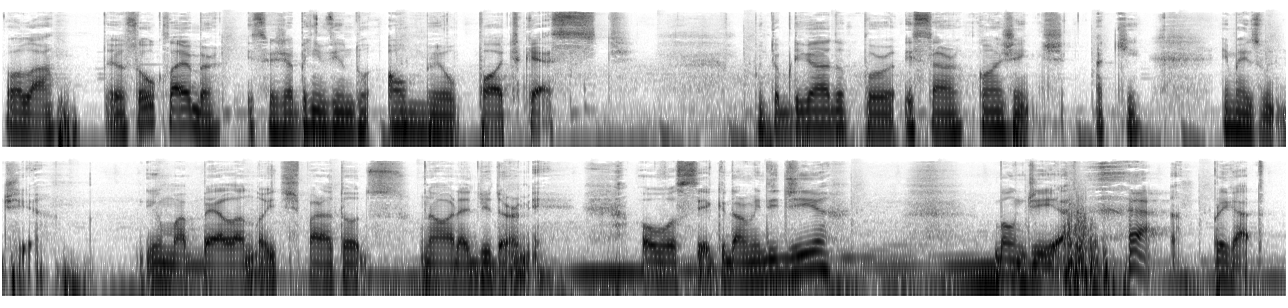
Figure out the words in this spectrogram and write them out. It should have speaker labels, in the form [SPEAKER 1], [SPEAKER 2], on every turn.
[SPEAKER 1] Olá, eu sou o Kleber e seja bem-vindo ao meu podcast. Muito obrigado por estar com a gente aqui em mais um dia. E uma bela noite para todos na hora de dormir. Ou você que dorme de dia, bom dia. obrigado.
